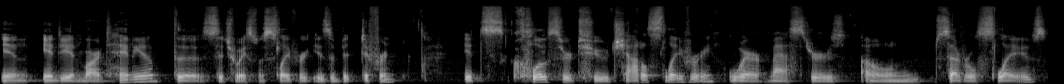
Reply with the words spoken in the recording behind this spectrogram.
In India and Mauritania, the situation with slavery is a bit different. It's closer to chattel slavery, where masters own several slaves.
